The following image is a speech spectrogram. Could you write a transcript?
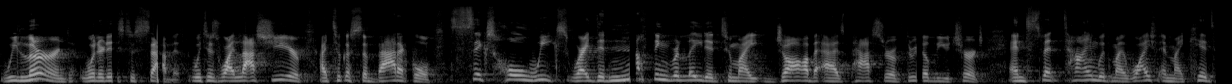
we learned what it is to Sabbath, which is why last year I took a sabbatical, six whole weeks where I did nothing related to my job as pastor of 3W Church and spent time with my wife and my kids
